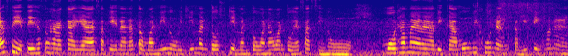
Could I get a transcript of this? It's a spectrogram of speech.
ัสเสเตทัสทากายาสเพนานะตะวันนิโนอิทิมันโตชุติมันโตวันนะวันโตยัสสะสิโน โมทมานาบิกามุ่งพิคู่นางสัมมิติงข้อนาง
